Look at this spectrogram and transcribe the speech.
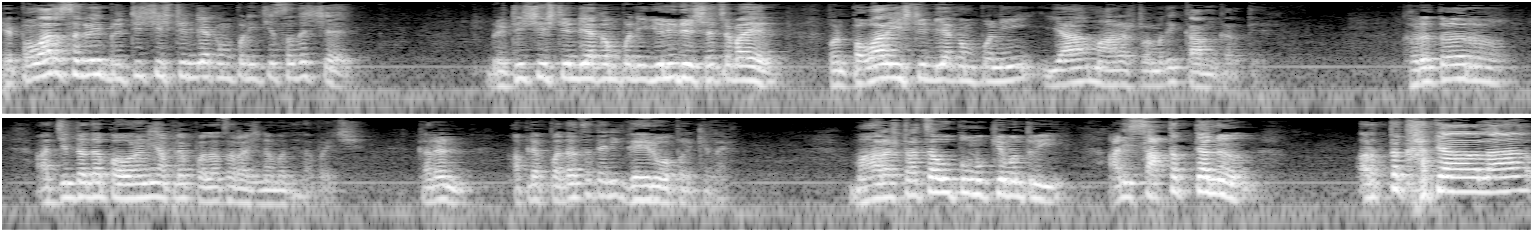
हे पवार सगळे ब्रिटिश ईस्ट इंडिया कंपनीचे सदस्य आहेत. ब्रिटिश ईस्ट इंडिया कंपनी गेली देशाच्या बाहेर पण पवार ईस्ट इंडिया कंपनी या महाराष्ट्रामध्ये काम करते. खरं तर अजितदादा पवारांनी आपल्या पदाचा राजीनामा दिला पाहिजे. कारण आपल्या पदाचा त्यांनी गैरवापर केलाय. महाराष्ट्राचा उपमुख्यमंत्री आणि सातत्यानं अर्थ खात्याला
